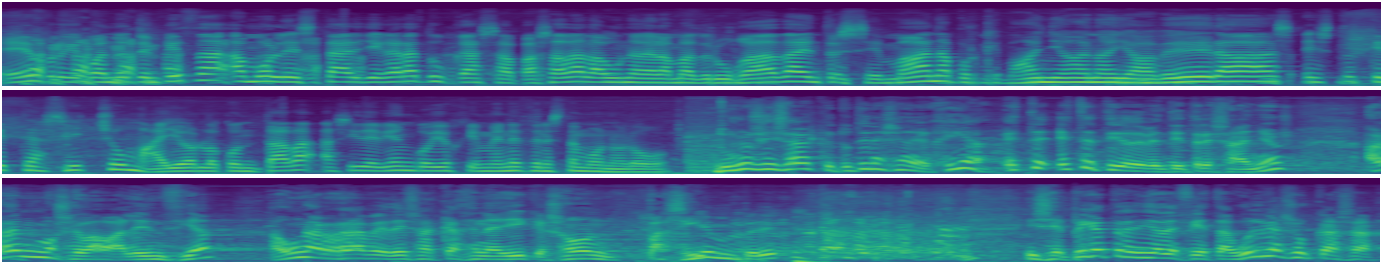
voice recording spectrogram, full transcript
¿eh? Porque cuando te empieza a molestar llegar a tu casa pasada la una de la madrugada, entre semana, porque mañana ya verás, esto es que te has hecho mayor, lo contaba así de bien Goyo Jiménez en este monólogo. Tú no sé si sabes que tú tienes energía. Este, este tío de 23 años ahora mismo se va a Valencia a una rave de esas que hacen allí que son para siempre. Y se pega tres días de fiesta, vuelve a su casa,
